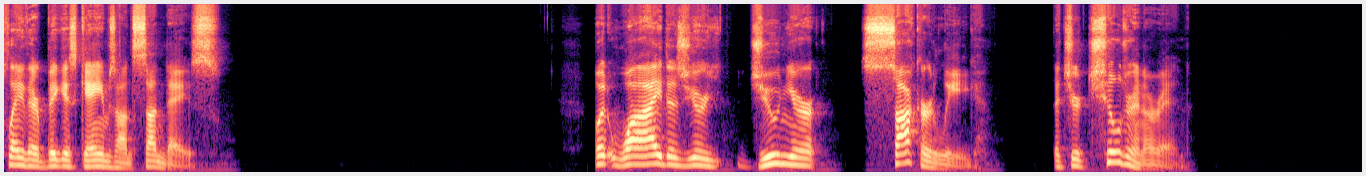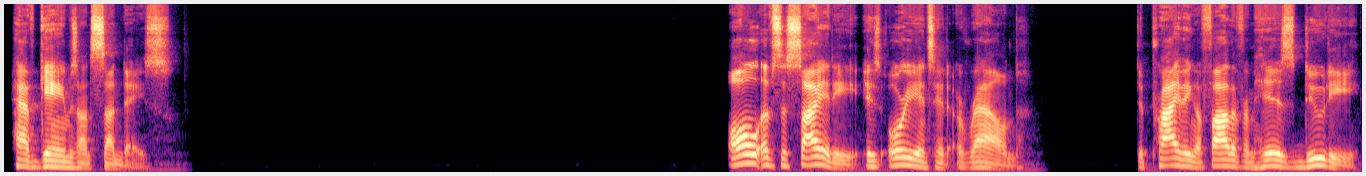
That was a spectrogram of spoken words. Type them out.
play their biggest games on Sundays. But why does your junior soccer league that your children are in have games on Sundays? All of society is oriented around depriving a father from his duty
